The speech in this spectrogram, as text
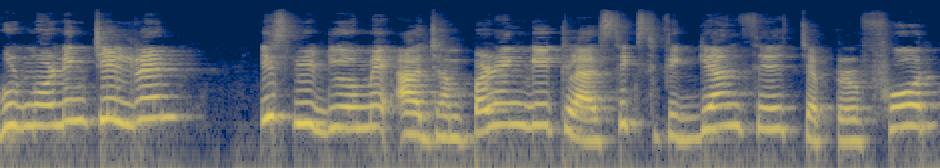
Good morning children. इस वीडियो में आज हम पढ़ेंगे क्लास सिक्स विज्ञान से, चैप्टर फोर,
